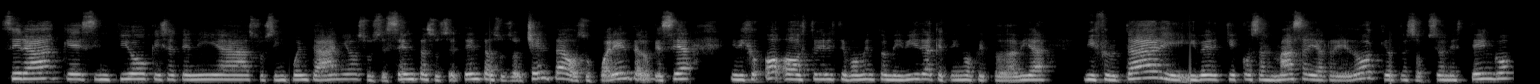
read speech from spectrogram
¿Será que sintió que ya tenía sus 50 años, sus 60, sus 70, sus 80 o sus 40, lo que sea, y dijo, oh, oh, estoy en este momento en mi vida que tengo que todavía disfrutar y, ver qué cosas más hay alrededor, qué otras opciones tengo?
